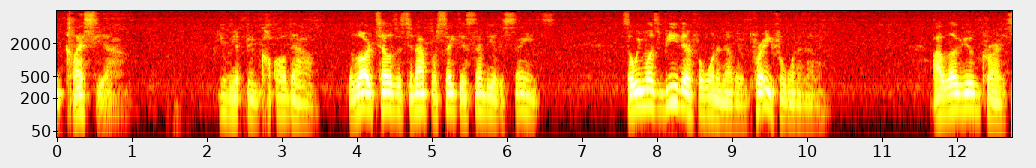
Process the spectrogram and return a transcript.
Ecclesia. You have been called out. The Lord tells us to not forsake the assembly of the saints. So we must be there for one another and pray for one another. I love you in Christ.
